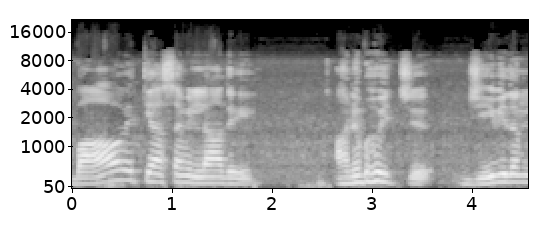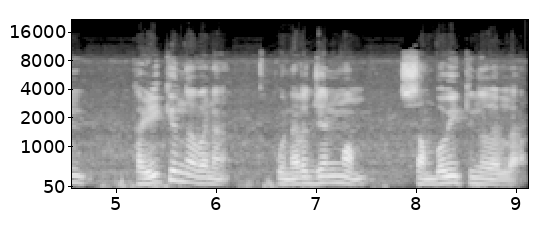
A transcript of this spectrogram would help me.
ഭാവവ്യത്യാസമില്ലാതെ അനുഭവിച്ച് ജീവിതം കഴിക്കുന്നവന് പുനർജന്മം സംഭവിക്കുന്നതല്ല.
